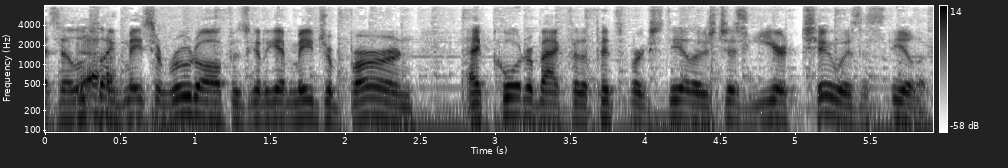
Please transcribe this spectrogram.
Taz. It looks Yeah. like Mason Rudolph is going to get major burn at quarterback for the Pittsburgh Steelers just year two as a Steeler.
